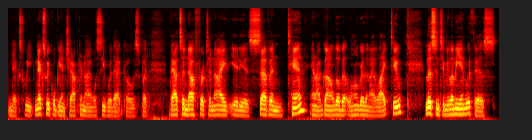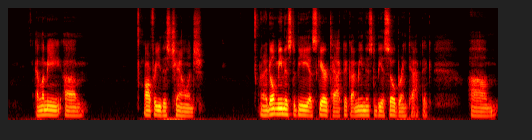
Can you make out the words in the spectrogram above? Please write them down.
next week. Next week we'll be in chapter nine. We'll see where that goes. But that's enough for tonight. It is seven ten, and I've gone a little bit longer than I like to. Listen to me. Let me end with this, and let me um, offer you this challenge. And I don't mean this to be a scare tactic. I mean this to be a sobering tactic. Um,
